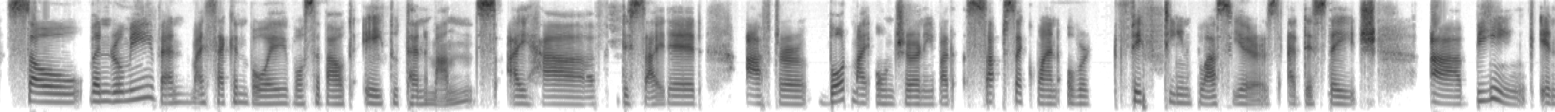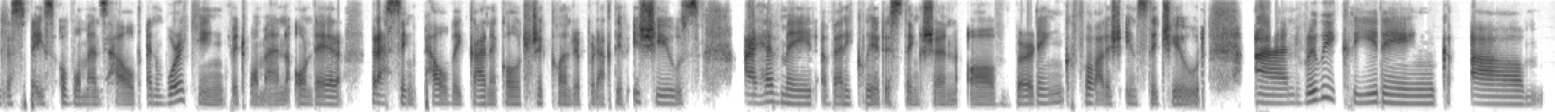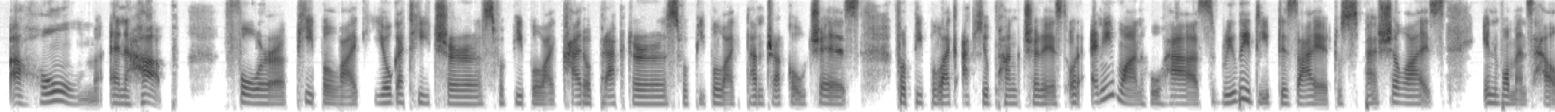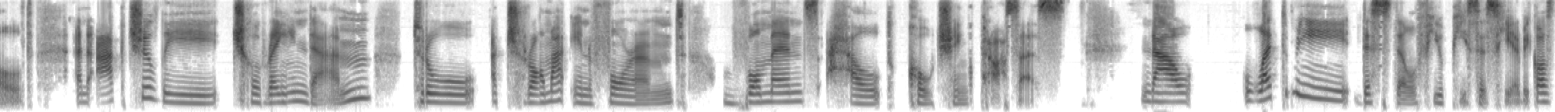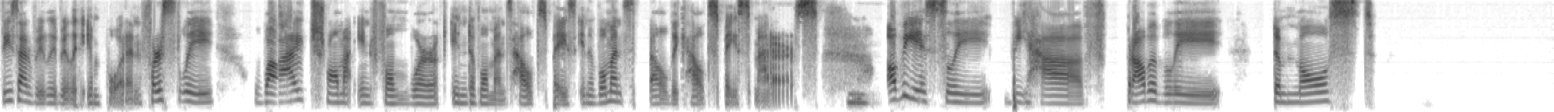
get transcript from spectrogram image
So when Rumi, when my second boy was about eight to 10 months, I have decided after both my own journey, but subsequent over 15 plus years at this stage, uh, being in the space of women's health and working with women on their pressing pelvic, gynecological, and reproductive issues, I have made a very clear distinction of birthing Flourish Institute and really creating um, a home and a hub for people like yoga teachers, for people like chiropractors, for people like tantra coaches, for people like acupuncturists, or anyone who has really deep desire to specialize in women's health and actually train them through a trauma informed women's health coaching process. Now, let me distill a few pieces here because these are really, really important. Firstly, why trauma informed work in the women's health space, in a women's pelvic health space matters. Mm. Obviously, we have probably the most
